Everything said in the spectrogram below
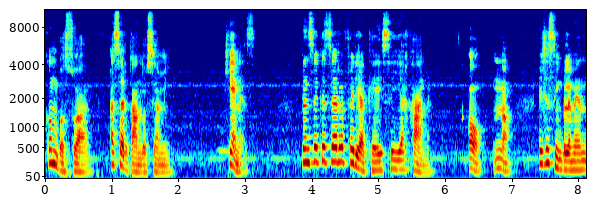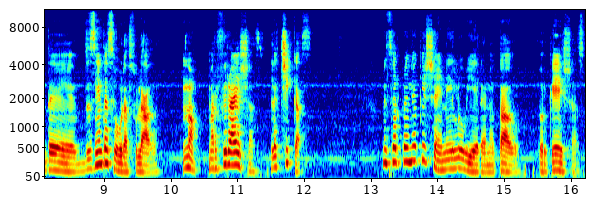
con voz suave, acercándose a mí. ¿Quiénes? Pensé que se refería a Casey y a Hannah. Oh, no. Ella simplemente se siente segura a su lado. No, me refiero a ellas, las chicas. Me sorprendió que Janie lo hubiera notado, porque ellas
